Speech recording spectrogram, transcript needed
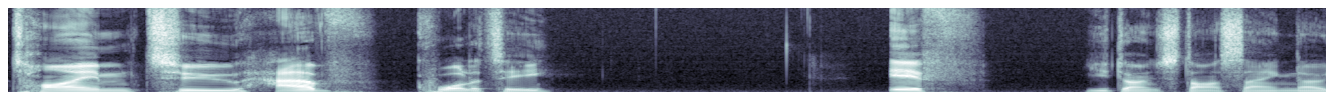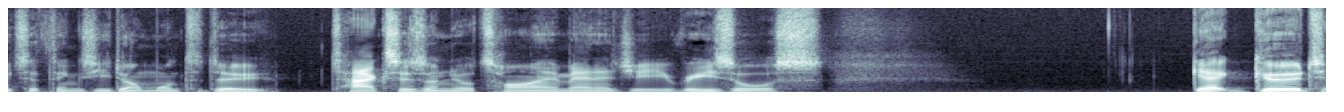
time to have quality if you don't start saying no to things you don't want to do. Taxes on your time, energy, resource, Get good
